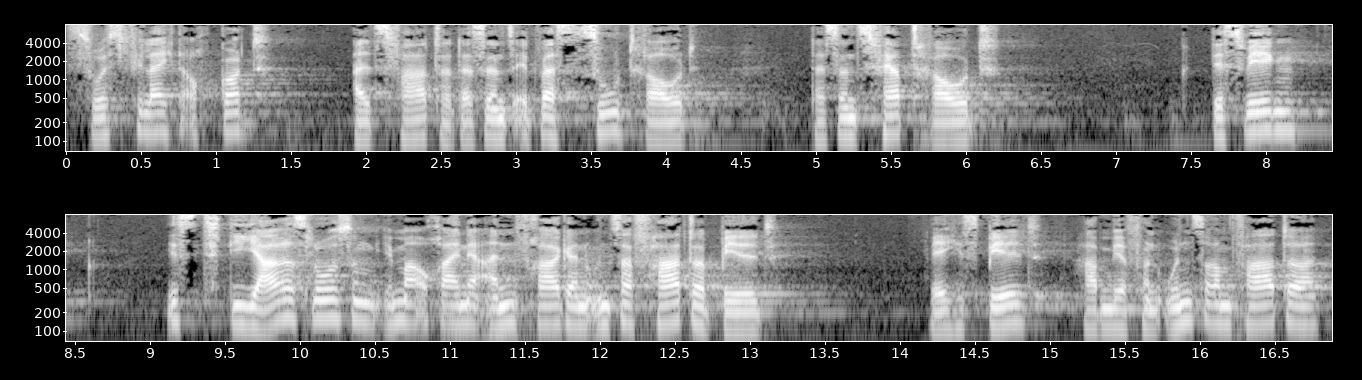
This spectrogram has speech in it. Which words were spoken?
So ist vielleicht auch Gott als Vater, dass er uns etwas zutraut, dass er uns vertraut. Deswegen ist die Jahreslosung immer auch eine Anfrage an unser Vaterbild. Welches Bild haben wir von unserem Vater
